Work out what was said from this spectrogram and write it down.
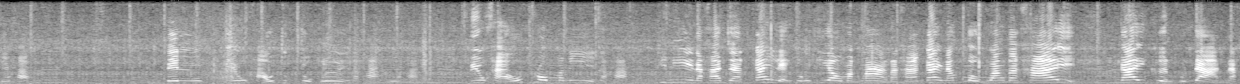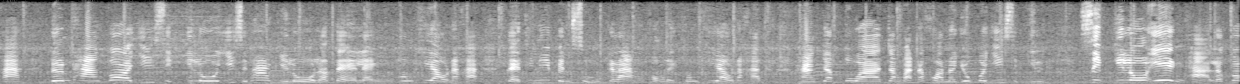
เนี่ยค่ะ เป็นวิวเขาจุกๆเลยนะคะเนี่ยค่ะ วิวเขาพรหมณีนะคะ ที่นี่นะคะจะใกล้แหล่งท่องเที่ยวมากๆนะคะ ใกล้น้ำตกวังตะไคร้ใกล้เขื่อนขุนด่านนะคะ เดินทางก็ 20 กิโล 25 กิโล แล้วแต่แหล่งท่องเที่ยวนะคะ แต่ที่นี่เป็นศูนย์กลางของแหล่งท่องเที่ยวนะคะ ห่างจากตัวจังหวัดนครนายกก็ 20 กิโล10 กิโลเองค่ะ แล้วก็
